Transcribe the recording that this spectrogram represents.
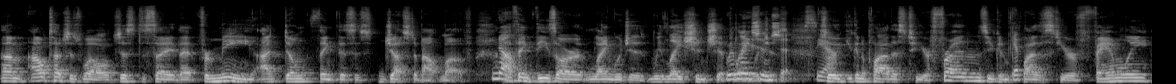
Um, I'll touch as well, just to say that for me, I don't think this is just about love. No. I think these are languages, relationship Relationships, languages. yeah. So you can apply this to your friends, you can Yep. apply this to your family.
